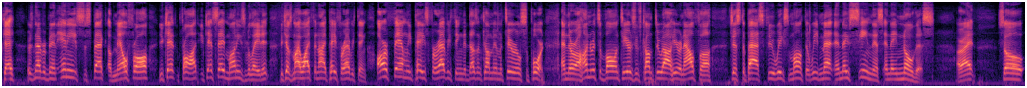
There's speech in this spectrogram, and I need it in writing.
Okay? There's never been any suspect of mail fraud. You can't fraud. You can't say money's related because my wife and I pay for everything. Our family pays for everything that doesn't come in material support. And there are hundreds of volunteers who's come through out here in Alpha just the past few weeks, month that we met, and they've seen this and they know this. All right. So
